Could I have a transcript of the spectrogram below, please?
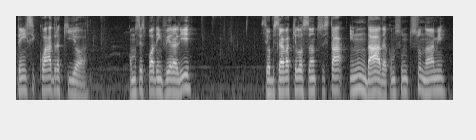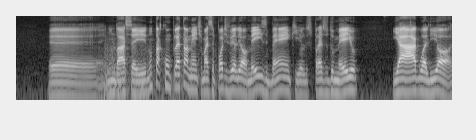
Tem esse quadro aqui, ó. Como vocês podem ver ali, você observa que Los Santos está inundada, como se um tsunami é, inundasse aí. Não está completamente, mas você pode ver ali, ó, Maze Bank, os prédios do meio e a água ali, ó,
